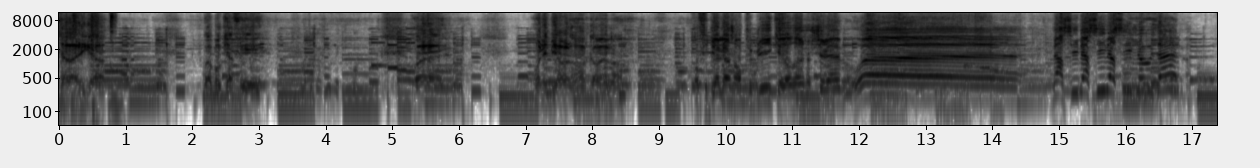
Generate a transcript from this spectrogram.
Ça va les gars Bois bon café. Ouais. On est bien là quand même. Hein. Profite bien de l'argent public dans un HLM. Ouais Merci, merci, merci, je vous aime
